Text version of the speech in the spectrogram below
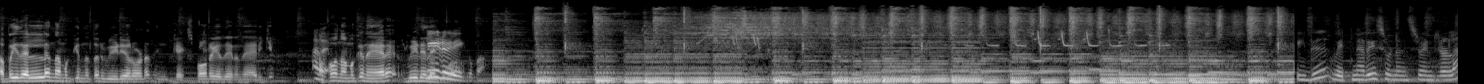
അപ്പോൾ ഇതെല്ലാം നമുക്ക് ഇന്നത്തെ ഒരു വീഡിയോയിലൂടെ നിങ്ങൾക്ക് എക്സ്പ്ലോർ ചെയ്ത് തരുന്നതായിരിക്കും. അപ്പോൾ നമുക്ക് നേരെ വീഡിയോയിലേക്ക് പോകാം. വെറ്റിനറി സ്റ്റുഡൻസിന് വേണ്ടിയിട്ടുള്ള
